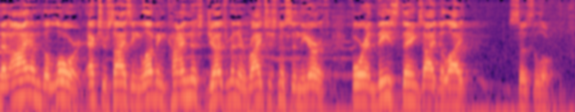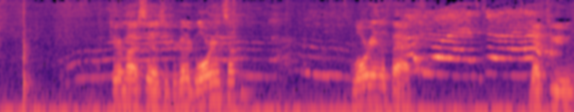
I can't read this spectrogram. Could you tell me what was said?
that I am the Lord, exercising loving kindness, judgment, and righteousness in the earth. For in these things I delight, says the Lord. Jeremiah says, if you're going to glory in something, glory in the fact that you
